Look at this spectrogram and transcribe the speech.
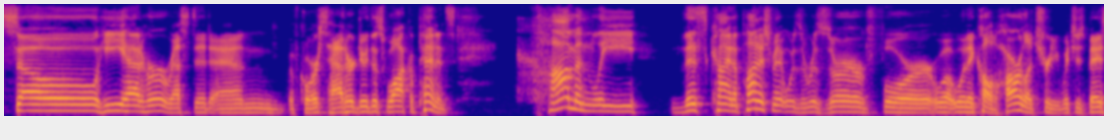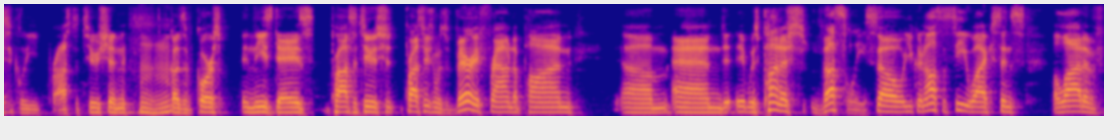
So he had her arrested and, of course, had her do this walk of penance. Commonly, this kind of punishment was reserved for what, what they called harlotry, which is basically prostitution. Mm-hmm. Because, of course, in these days, prostitution, prostitution was very frowned upon. Um, and it was punished thusly. So you can also see why, since a lot of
